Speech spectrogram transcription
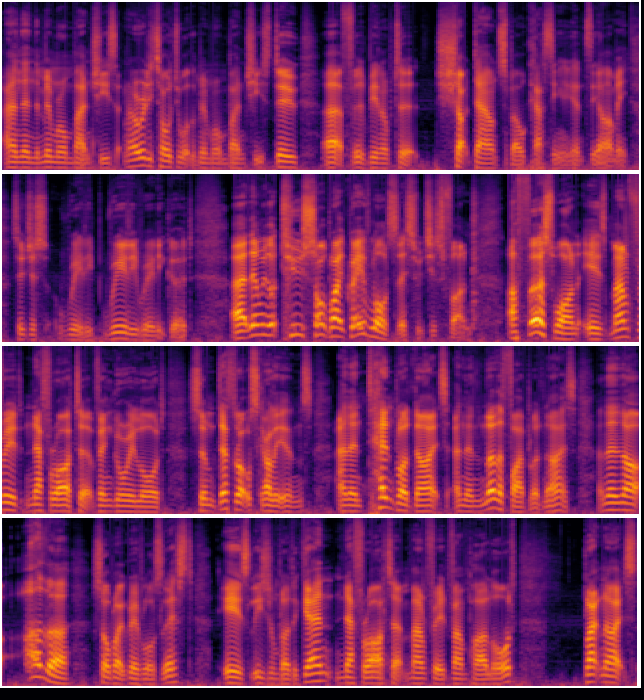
And then the Myrmourn Banshees, and I already told you what the Myrmourn Banshees do uh, for being able to shut down spell casting against the army. So just really, really, really good. Uh, then we've got two Soulblight Gravelords list, which is fun. Our first one is Manfred, Neferata, Vengori Lord, some Deathrattle Skeletons, and then 10 Blood Knights, and then another 5 Blood Knights. And then our other Soulblight Gravelords list is Legion Blood again, Neferata, Manfred, Vampire Lord, Black Knights,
